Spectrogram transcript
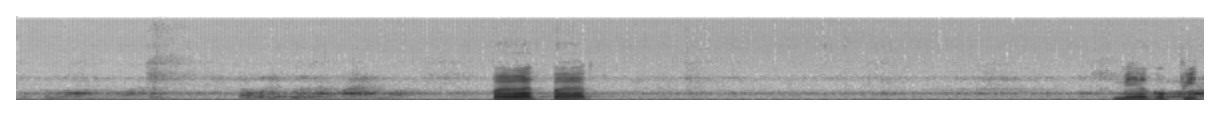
มันก็ร้อนเหรอวะต้องไม่ได้เปิดหลังบ้านเหรอเปิดเปิด เมียกูปิด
